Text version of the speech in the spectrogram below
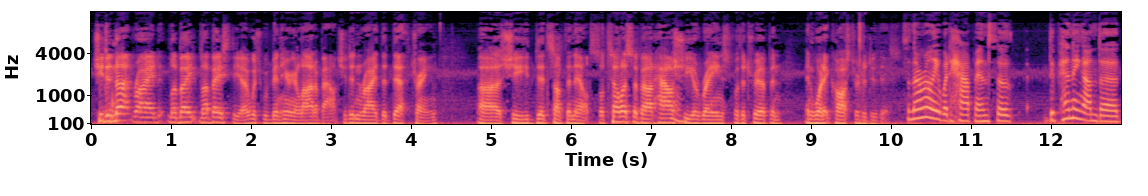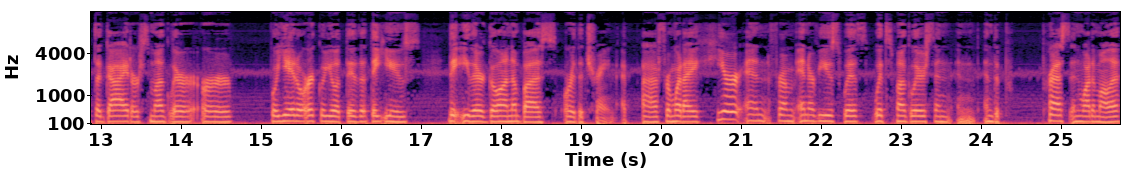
she did not ride La, Be- La, Bestia, which we've been hearing a lot about. She didn't ride the Death Train. Uh, she did something else. So tell us about how yeah. she arranged for the trip and, and what it cost her to do this. So normally what happens, so depending on the, the guide or smuggler or pollero or coyote that they use, they either go on a bus or the train. Uh, from what I hear and from interviews with, with smugglers and, and, and the press in Guatemala,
